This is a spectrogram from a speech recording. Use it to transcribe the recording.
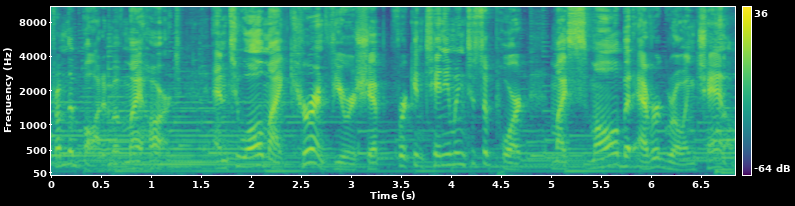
from the bottom of my heart, and to all my current viewership for continuing to support my small but ever growing channel,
